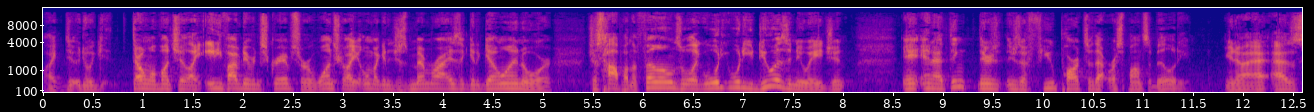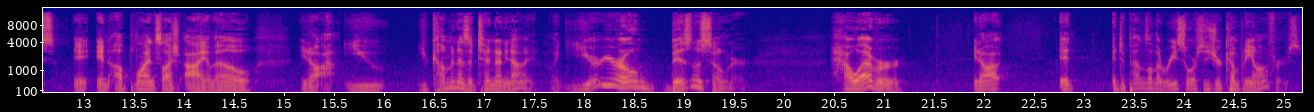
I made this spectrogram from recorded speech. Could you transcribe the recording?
Like, do, do we get, throw them a bunch of like 85 different scripts, or script like, oh, am I going to just memorize it, get it going, or just hop on the phones? Well, like, what do you, what do you do as a new agent? And, and I think there's there's a few parts of that responsibility. You know, as in upline slash IMO, you know, you you come in as a 1099, like you're your own business owner. However, you know, it it depends on the resources your company offers.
